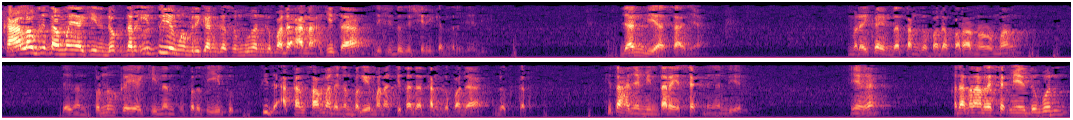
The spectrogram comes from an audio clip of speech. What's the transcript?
Kalau kita meyakini dokter itu yang memberikan kesembuhan kepada anak kita, di situ kesyirikan terjadi. Dan biasanya mereka yang datang kepada paranormal dengan penuh keyakinan seperti itu tidak akan sama dengan bagaimana kita datang kepada dokter. Kita hanya minta resep dengan dia. Iya kan? Kadang-kadang resepnya itu pun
